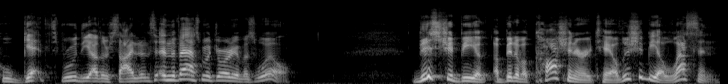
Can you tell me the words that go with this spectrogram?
who get through the other side of this, and the vast majority of us will, this should be a, a, bit of a cautionary tale. This should be a lesson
